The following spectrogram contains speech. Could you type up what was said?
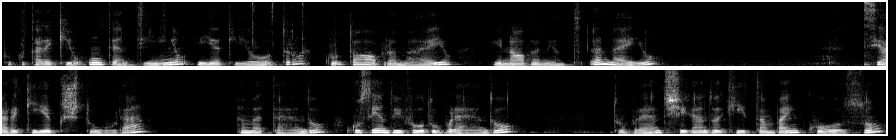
Vou cortar aqui um cantinho e aqui outro dobro a meio e novamente a meio. Iniciar aqui a costura, amatando, cozendo e vou dobrando, dobrando, chegando aqui também cozo.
